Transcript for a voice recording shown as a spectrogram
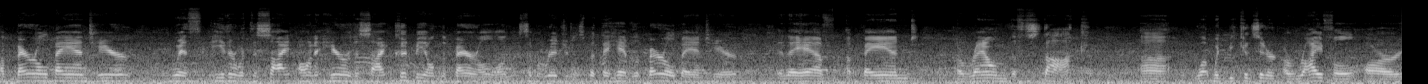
a barrel band here, with either with the sight on it here or the sight could be on the barrel on some originals, but they have the barrel band here, and they have a band around the stock. Uh, what would be considered a rifle are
